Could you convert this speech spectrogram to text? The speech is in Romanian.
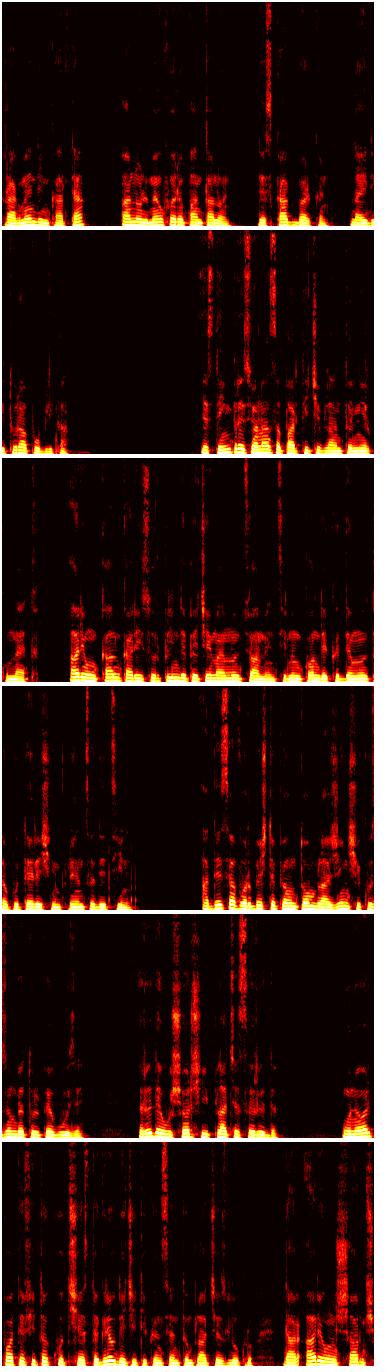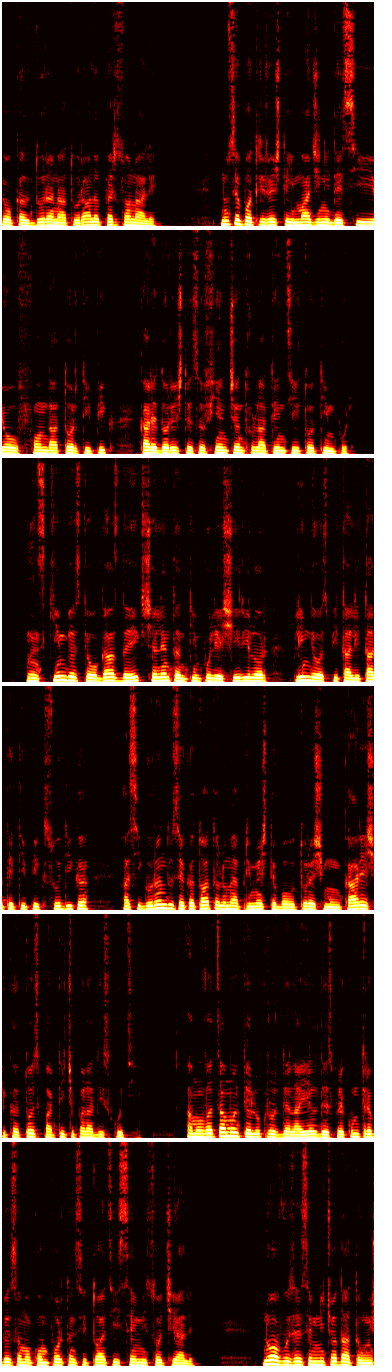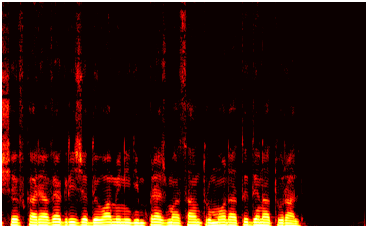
Fragment din cartea Anul meu fără pantaloni, de Scott Birken, la editura publică. Este impresionant să particip la întâlniri cu Matt. Are un calm care îi surprinde pe cei mai mulți oameni, ținând cont de cât de multă putere și influență deține. Adesea vorbește pe un ton blajin și cu zâmbetul pe buze. Râde ușor și îi place să râdă. Uneori poate fi tăcut și este greu de citit când se întâmplă acest lucru, dar are un șarm și o căldură naturală personale. Nu se potrivește imaginii de CEO fondator tipic care dorește să fie în centrul atenției tot timpul. În schimb, este o gazdă excelentă în timpul ieșirilor, plin de ospitalitate tipic sudică, asigurându-se că toată lumea primește băutură și mâncare și că toți participă la discuții. Am învățat multe lucruri de la el despre cum trebuie să mă comport în situații semisociale. Nu avusesem niciodată un șef care avea grijă de oamenii din preajma sa într-un mod atât de natural.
